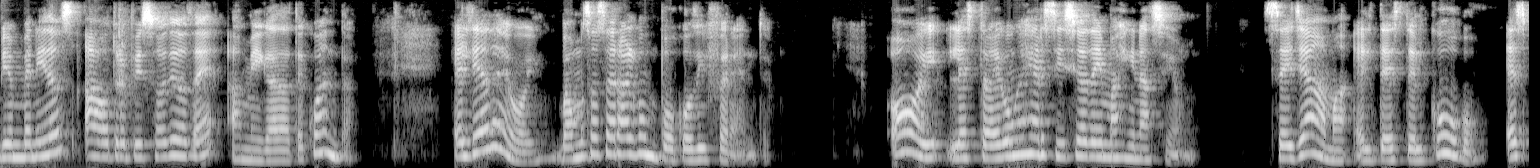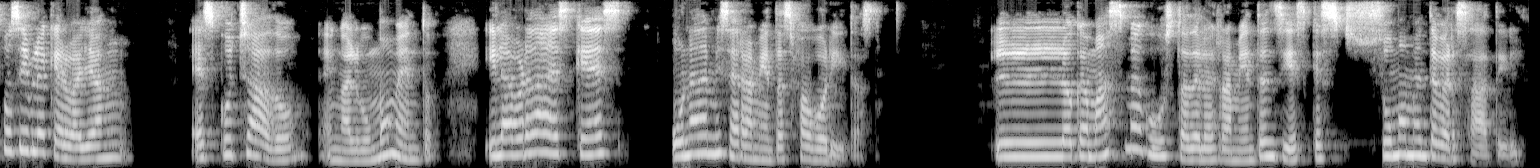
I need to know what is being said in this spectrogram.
bienvenidos a otro episodio de Amiga Date Cuenta. El día de hoy vamos a hacer algo un poco diferente. Hoy les traigo un ejercicio de imaginación. Se llama el test del cubo. Es posible que lo hayan escuchado en algún momento y la verdad es que es una de mis herramientas favoritas. Lo que más me gusta de la herramienta en sí es que es sumamente versátil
